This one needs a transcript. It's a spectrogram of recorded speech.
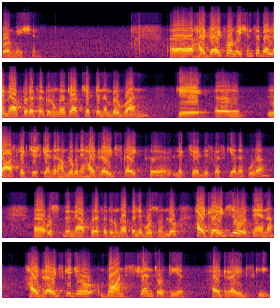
फॉर्मेशन हाइड्राइड फॉर्मेशन से पहले मैं आपको रेफर करूँगा कि आप चैप्टर नंबर वन के लास्ट uh, लेक्चर्स के अंदर हम लोगों ने हाइड्राइड्स का एक लेक्चर uh, डिस्कस किया था पूरा। uh, उसमें मैं आपको रेफर करूँगा आप पहले वो सुन लो। हाइड्राइड्स जो होते हैं ना हाइड्राइड्स की जो बॉन्ड स्ट्रेंथ होती है हाइड्राइड्स की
